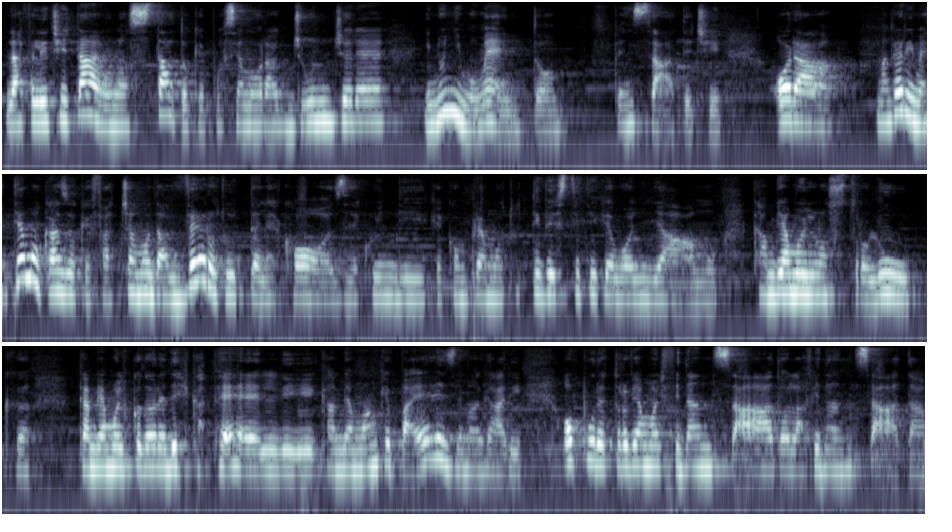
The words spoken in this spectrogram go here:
La felicità è uno stato che possiamo raggiungere in ogni momento, pensateci. Ora, magari mettiamo caso che facciamo davvero tutte le cose, quindi che compriamo tutti i vestiti che vogliamo, cambiamo il nostro look, cambiamo il colore dei capelli, cambiamo anche paese magari, oppure troviamo il fidanzato, la fidanzata.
